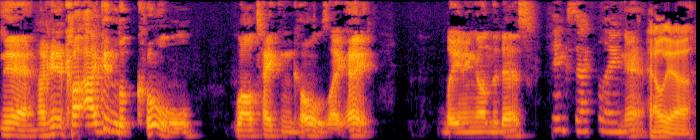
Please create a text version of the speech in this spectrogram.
yeah. I can, I can look cool while taking calls. Like, hey, leaning on the desk. Exactly. Yeah, Hell yeah.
